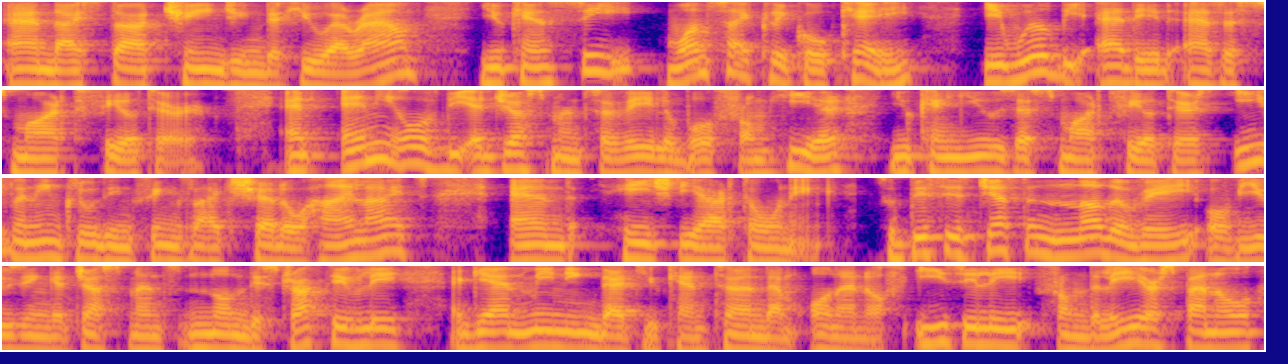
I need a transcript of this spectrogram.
and I start changing the hue around, you can see once I click OK, it will be added as a smart filter. And any of the adjustments available from here, you can use as smart filters, even including things like shadow highlights and HDR toning. So this is just another way of using adjustments non-destructively, again meaning that you can turn them on and off easily from the layers panel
